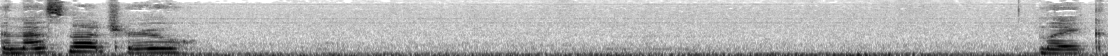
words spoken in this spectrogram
And that's not true. Like,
